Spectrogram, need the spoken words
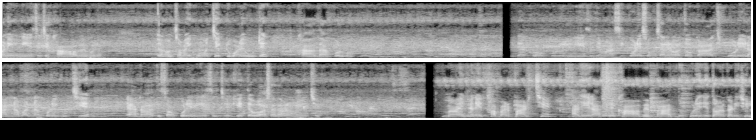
অনেক নিয়ে এসেছে, খাওয়া হবে বলে। এখন সবাই ঘুমোচ্ছে, একটু পরে উঠে খাওয়া দাওয়া করব। দেখো ফুরুলি নিয়ে এসেছে মাসি করে, সংসারের অত কাজ করে, রান্না বান্না করে গুছিয়ে একা হাতে সব করে নিয়ে এসেছে। খেতেও অসাধারণ হয়েছে। মা এখানে খাবার বাড়ছে। আজকে রাত্রে খাওয়া হবে ভাত। দুপুরে যে তরকারি ছিল,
